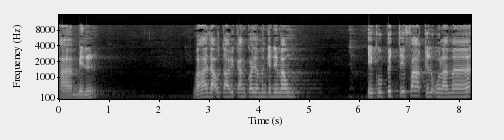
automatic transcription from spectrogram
hamil. Wa hadza utawi kang kaya mengkene mau iku bittifaqil ulama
